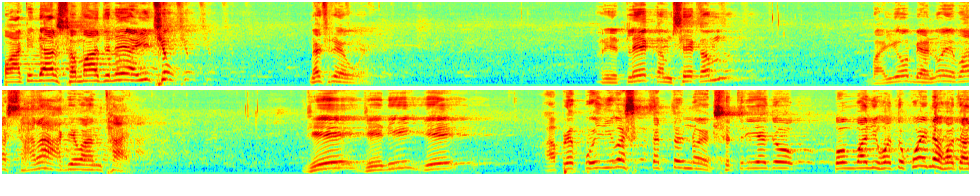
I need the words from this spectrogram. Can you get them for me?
પાટીદાર સમાજને અહીં થયું. નથી રહેવું અને એટલે કમસે કમ ભાઈઓ બહેનો એવા સારા આગેવાન થાય. જે, જેની, જે આપણે કોઈ દિવસ કટ્ટર ન હોય. ક્ષત્રિય જો કોમવાદી હોય તો કોઈ ન હોતા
